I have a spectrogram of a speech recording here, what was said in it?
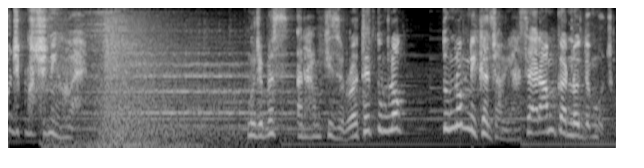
मुझे कुछ नहीं हुआ है। मुझे बस आराम की ज़रूरत है। तुम लोग तुम लोग निकल जाओ यहाँ से। आराम करने दो मुझे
